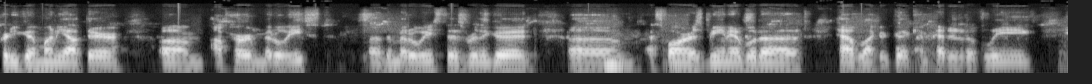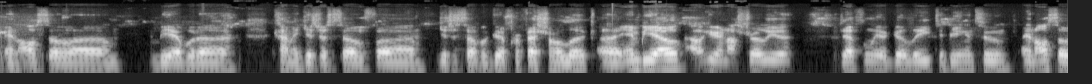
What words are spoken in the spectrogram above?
pretty good money out there. Um, I've heard Middle East. Uh, the Middle East is really good um, as far as being able to have like a good competitive league and also um, be able to kind of get yourself uh, get yourself a good professional look. Uh, NBL out here in Australia, definitely a good league to be into, and also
